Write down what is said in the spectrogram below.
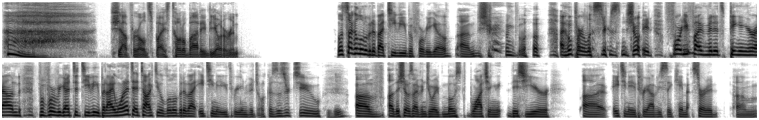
Shop for Old Spice Total Body Deodorant. Let's talk a little bit about TV before we go. Um, sure. I hope our listeners enjoyed 45 minutes pinging around before we got to TV. But I wanted to talk to you a little bit about 1883 and Vigil because those are 2 Mhm. of uh, the shows I've enjoyed most watching this year. Uh, 1883 obviously came started um,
